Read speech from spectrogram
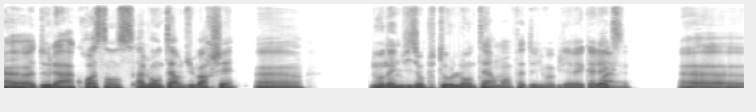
euh, de la croissance à long terme du marché. Euh, nous, on a une vision plutôt long terme en fait de l'immobilier avec Alex. Ouais, ouais.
